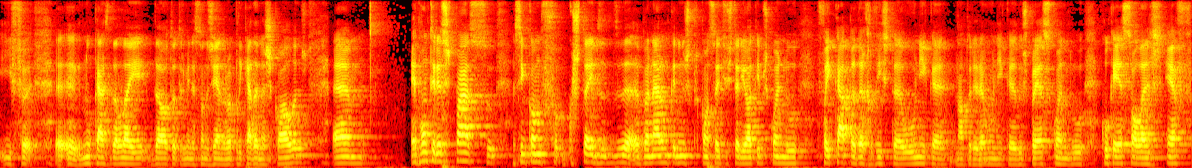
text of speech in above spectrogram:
e uh, no caso da lei da autodeterminação de género aplicada nas escolas. É bom ter esse espaço, assim como gostei de, de, abanar um bocadinho os preconceitos e estereótipos quando foi capa da revista única, na altura era única, do Expresso, quando coloquei a Solange F,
